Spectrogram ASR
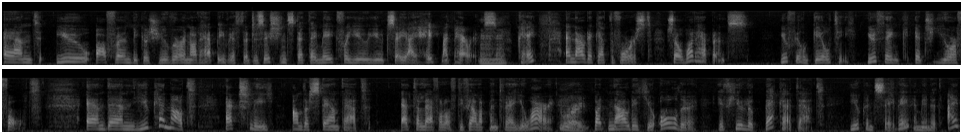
And you often, because you were not happy with the decisions that they made for you, you'd say, I hate my parents. Mm-hmm. Okay? And now they get divorced. So what happens? You feel guilty. You think it's your fault. And then you cannot actually understand that at the level of development where you are. Right. But now that you're older, if you look back at that, you can say, wait a minute, I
